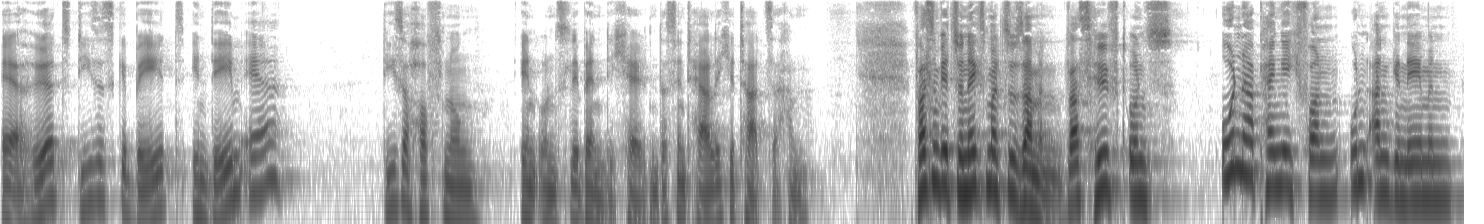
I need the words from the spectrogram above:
Er erhört dieses Gebet, indem er diese Hoffnung in uns lebendig hält. Und das sind herrliche Tatsachen. Fassen wir zunächst mal zusammen. Was hilft uns unabhängig von unangenehmen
